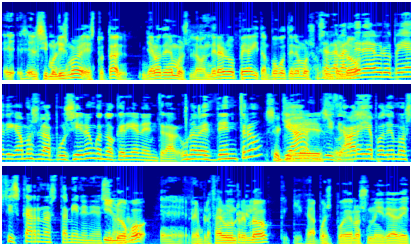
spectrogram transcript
el simbolismo es total. Ya no tenemos la bandera europea y tampoco tenemos. O sea, la bandera europea, digamos, la pusieron cuando querían entrar. Una vez dentro, ya ahora ya podemos ciscarnos también en eso. Y luego eh, reemplazar un reloj que quizá pues pueda darnos una idea de,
